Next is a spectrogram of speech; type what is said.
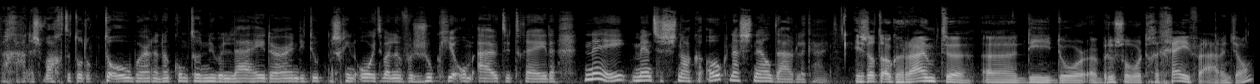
we gaan eens wachten tot oktober en dan komt er een nieuwe leider en die doet misschien ooit wel een verzoekje om uit te treden. Nee, mensen snakken ook naar snel duidelijkheid. Is dat ook ruimte uh, die door uh, Brussel wordt gegeven, Arend Jan?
